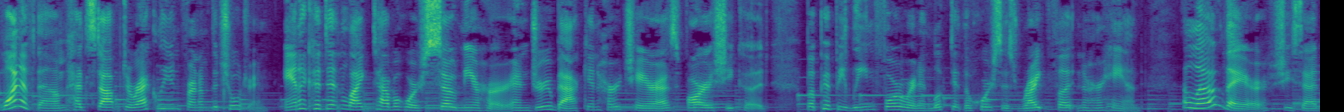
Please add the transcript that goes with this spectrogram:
One of them had stopped directly in front of the children. Annika didn't like to have a horse so near her and drew back in her chair as far as she could. But Pippi leaned forward and looked at the horse's right foot in her hand. Hello there, she said.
